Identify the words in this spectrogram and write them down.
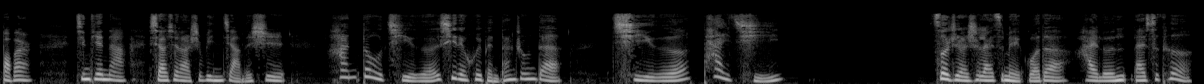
宝贝儿，今天呢，小雪老师为你讲的是《憨豆企鹅》系列绘本当中的。企鹅泰奇，作者是来自美国的海伦莱斯特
